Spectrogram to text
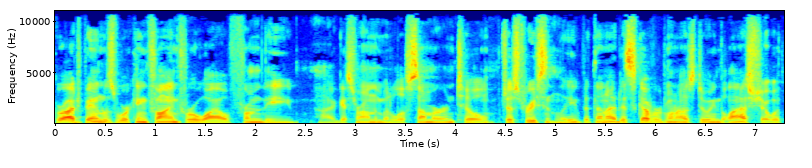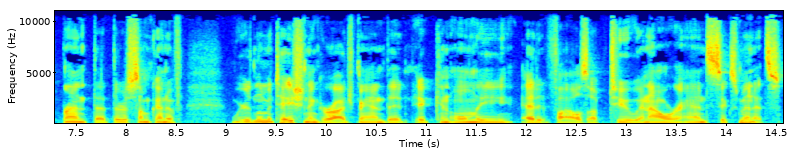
GarageBand was working fine for a while from the, I guess, around the middle of summer until just recently, but then I discovered when I was doing the last show with Brent that there's some kind of weird limitation in GarageBand that it can only edit files up to an hour and six minutes.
